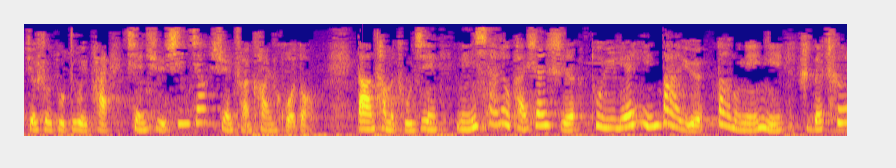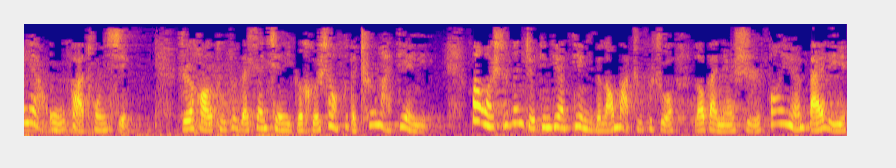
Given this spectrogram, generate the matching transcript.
就受组织委派前去新疆宣传抗日活动。当他们途经宁夏六盘山时，突遇连营大雨，道路泥泞，使得车辆无法通行，只好投宿在山前一个和尚铺的车马店里。傍晚时分，就听见店里的老马师傅说，老板娘是方圆百里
